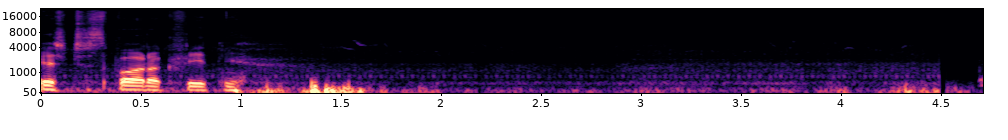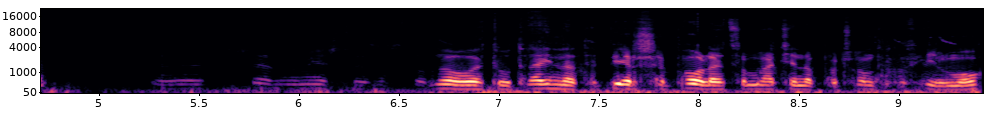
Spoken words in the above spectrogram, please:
Jeszcze sporo kwitnie. Stodołę tutaj na te pierwsze pole, co macie na początku filmu.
